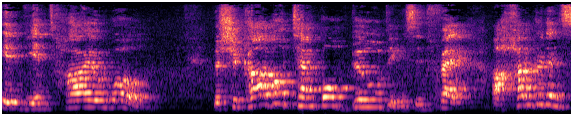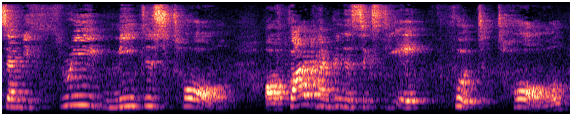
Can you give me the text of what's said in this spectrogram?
in the entire world. The Chicago Temple buildings, in fact, 173 meters tall or 568 foot tall,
